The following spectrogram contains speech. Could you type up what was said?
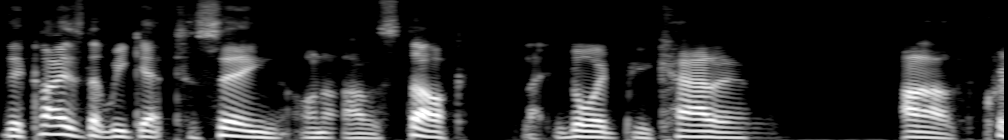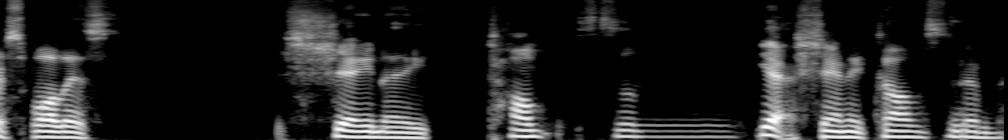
the guys that we get to sing on our stuff, like Lloyd Buchanan, uh, Chris Wallace, Shane Thompson, yeah, Shane Thompson,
